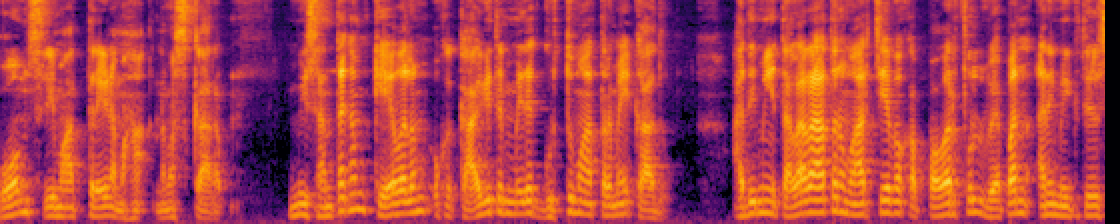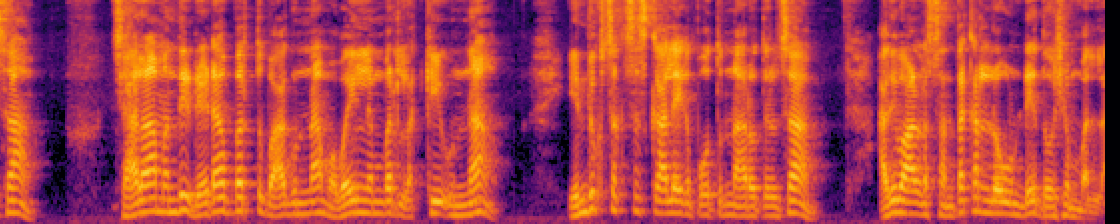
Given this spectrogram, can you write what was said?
ఓం శ్రీమాత్రే నమ. నమస్కారం. మీ సంతకం కేవలం ఒక కాగితం మీద గుర్తు మాత్రమే కాదు. అది మీ తలరాతను మార్చే ఒక పవర్ఫుల్ వెపన్ అని మీకు తెలుసా? చాలామంది డేట్ ఆఫ్ బర్త్ బాగున్నా మొబైల్ నెంబర్ లక్కీ ఉన్నా ఎందుకు సక్సెస్ కాలేకపోతున్నారో తెలుసా? అది వాళ్ళ సంతకంలో ఉండే దోషం వల్ల.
